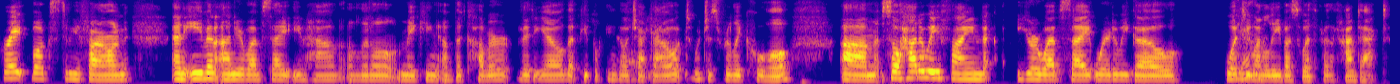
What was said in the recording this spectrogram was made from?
great books to be found, and even on your website, you have a little making of the cover video that people can go oh, check yeah. out, which is really cool. Um, so how do we find your website? Where do we go? What yeah. do you want to leave us with for the contact?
